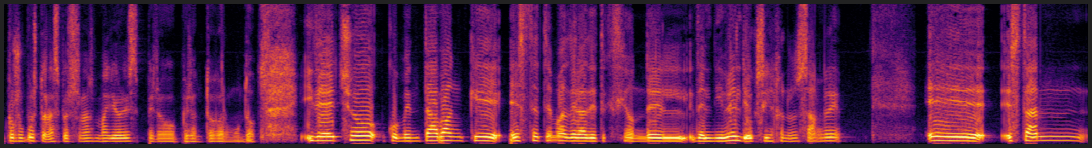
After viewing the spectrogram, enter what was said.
por supuesto en las personas mayores, pero, pero en todo el mundo. Y de hecho comentaban que este tema de la detección del, del nivel de oxígeno en sangre están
